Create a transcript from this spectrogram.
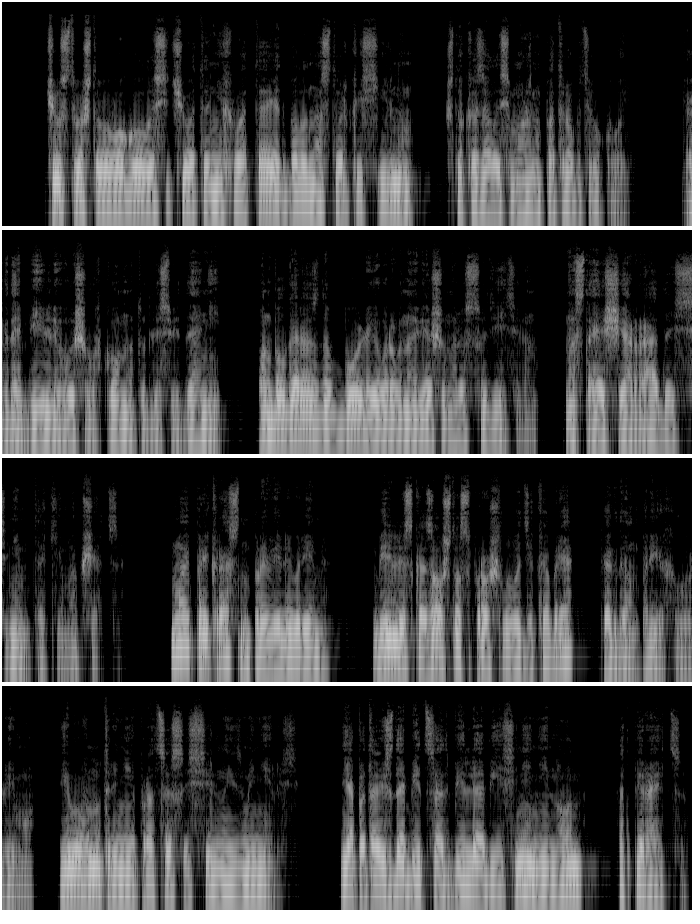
Чувство, что в его голосе чего-то не хватает, было настолько сильным, что, казалось, можно потрогать рукой. Когда Билли вышел в комнату для свиданий, он был гораздо более уравновешен и рассудителен. Настоящая радость с ним таким общаться. Мы прекрасно провели время. Билли сказал, что с прошлого декабря, когда он приехал в Лиму, его внутренние процессы сильно изменились. Я пытаюсь добиться от Билли объяснений, но он отпирается.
